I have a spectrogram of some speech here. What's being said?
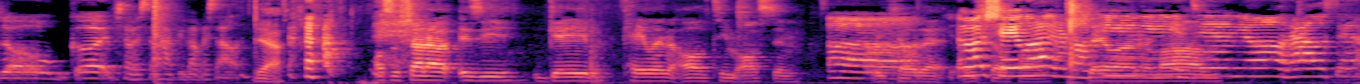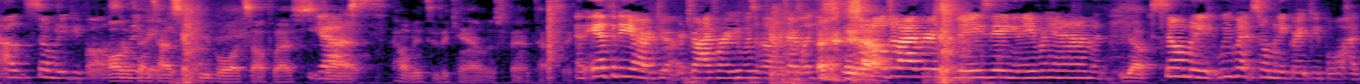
so good. So I was so happy about my salad. Yeah. also, shout out Izzy, Gabe, Kaylin, all of Team Austin. Uh, We killed it. It was so Shayla and her mom Shayla and her mom. and Daniel and Allison? Oh, so many people. All so the fantastic people. people at Southwest Yes. that helped me through the camp. It was fantastic. And Anthony, our, our driver, he wasn't really a driver, like he's the Yeah. shuttle driver, is amazing, and Abraham, and Yep. so many. We met so many great people. Had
